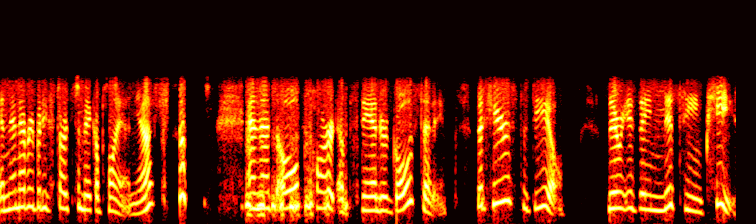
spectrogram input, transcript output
and then everybody starts to make a plan, yes? and that's all part of standard goal setting. But here's the deal there is a missing piece,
